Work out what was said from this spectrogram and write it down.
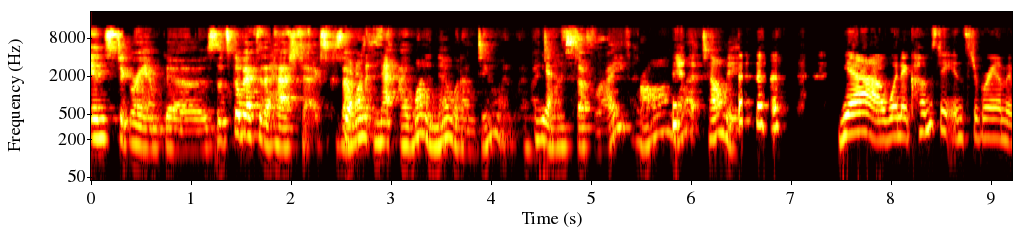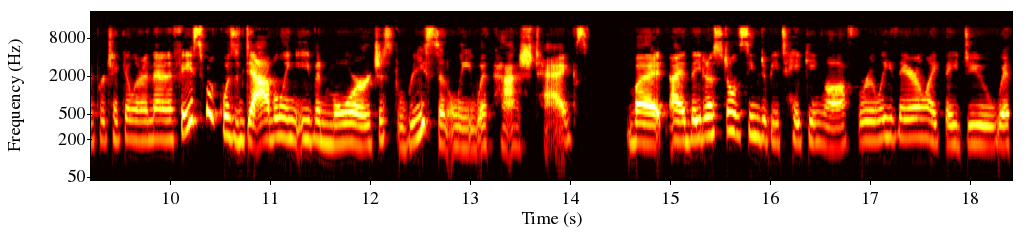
Instagram goes, let's go back to the hashtags because yes. I want to. I want to know what I'm doing. Am I yes. doing stuff right, wrong? What? Tell me. yeah, when it comes to Instagram in particular, and then Facebook was dabbling even more just recently with hashtags, but I, they just don't seem to be taking off really there like they do with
